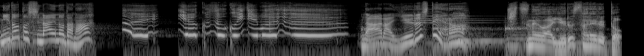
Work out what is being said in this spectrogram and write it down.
二度としないのだな。はい約束します。なら許してやろう。狐は許されると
